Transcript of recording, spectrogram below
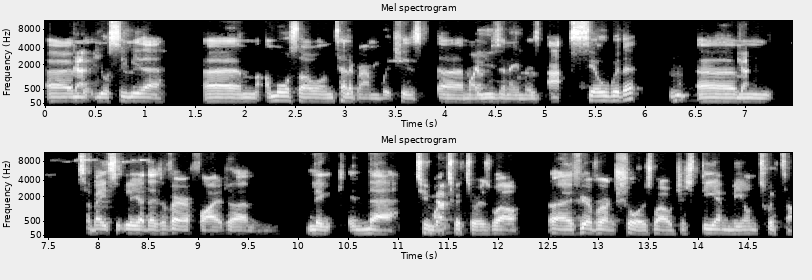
um, okay. you'll see me there. Um, I'm also on Telegram, which is uh, my okay. username is at Seal with it. Mm-hmm. Um, okay. So basically, there's a verified um, link in there to my Twitter as well. Uh, if you're ever unsure as well, just DM me on Twitter.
